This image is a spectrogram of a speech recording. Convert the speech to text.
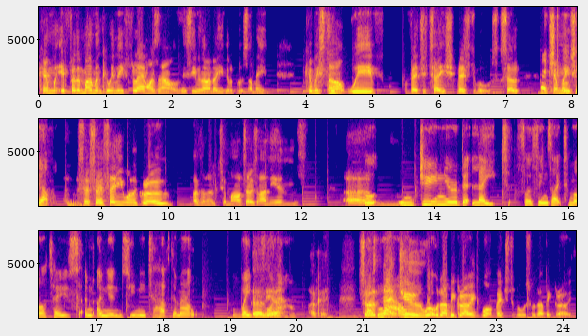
can we, if for the moment, can we leave flowers out of this? Even though I know you're going to put some in, can we start Hmm. with vegetation, vegetables? So, Vegetables, yep. so so say you want to grow, I don't know, tomatoes, onions. Well, Um, In June, you're a bit late for things like tomatoes and onions. You need to have them out way before Earlier. now. okay. So but now- June, what would I be growing? What vegetables would I be growing?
